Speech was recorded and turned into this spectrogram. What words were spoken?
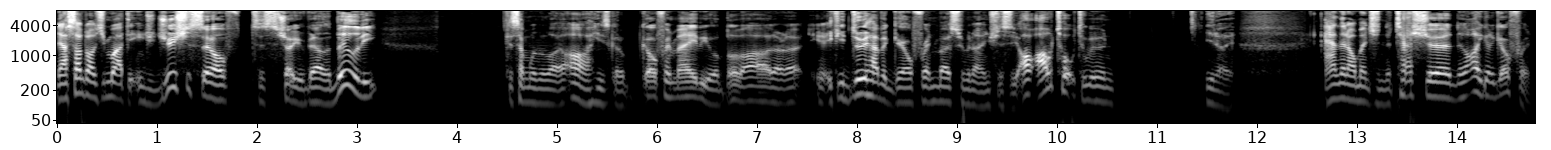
Now, sometimes you might have to introduce yourself to show your availability because some women are like, oh, he's got a girlfriend maybe, or blah, blah, blah, blah. You know, if you do have a girlfriend, most women are interested. I'll, I'll talk to women, you know, and then I'll mention Natasha. And oh, you got a girlfriend.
